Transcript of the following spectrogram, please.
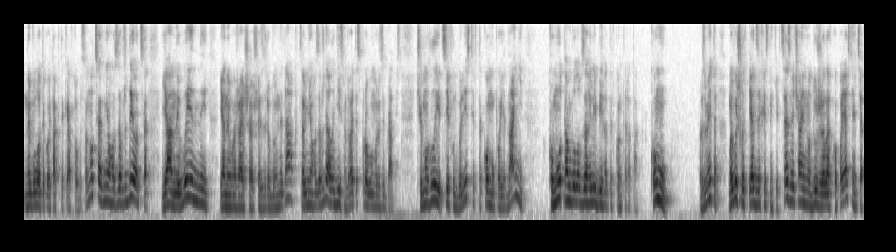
не було такої тактики автобуса. Ну, це в нього завжди. Оце я не винний, я не вважаю, що я щось зробив не так. Це в нього завжди, але дійсно, давайте спробуємо розібратись. Чи могли ці футболісти в такому поєднанні, кому там було взагалі бігати в контратак? Кому? Розумієте, ми вийшли в 5 захисників. Це, звичайно, дуже легко пояснюється.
